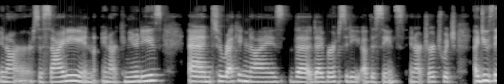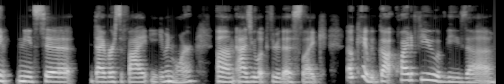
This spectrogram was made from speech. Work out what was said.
in our society and in our communities and to recognize the diversity of the saints in our church which i do think needs to diversify even more um, as you look through this like okay we've got quite a few of these uh,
